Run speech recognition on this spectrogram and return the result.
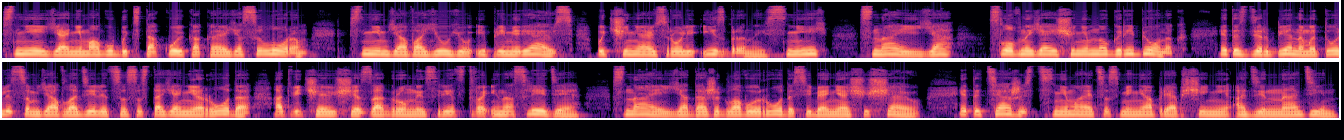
С ней я не могу быть такой, какая я с Элором, с ним я воюю и примиряюсь, подчиняюсь роли избранной. С ней, с Наей я, словно я еще немного ребенок. Это с Дербеном и Толисом я владелица состояния рода, отвечающая за огромные средства и наследие. С Наей я даже главой рода себя не ощущаю. Эта тяжесть снимается с меня при общении один на один.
